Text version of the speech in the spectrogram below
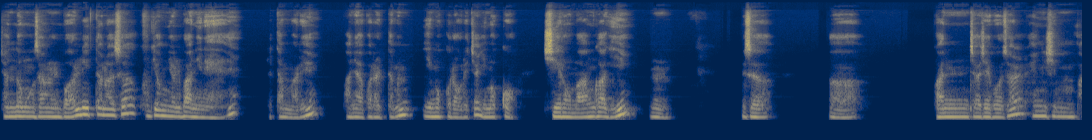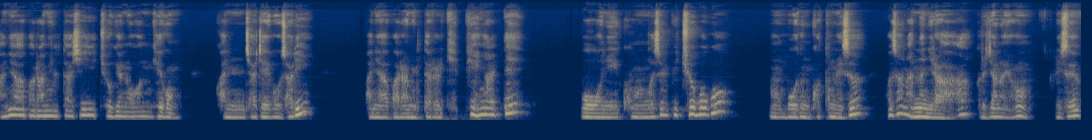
전도몽상을 멀리 떠나서 구경열반이네. 그렇단 말이에요. 반야발할 때면 이목구라고 그랬죠. 이목구. 지혜로 마음가기 음. 그래서 어, 관자재보살 행심 반야바람일다시 조겨놓은 개공 관자재보살이 반야바람일다를 깊이 행할 때 오온이 공한 것을 비추어보고 어, 모든 고통에서 벗어났느니라 그러잖아요. 그래서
